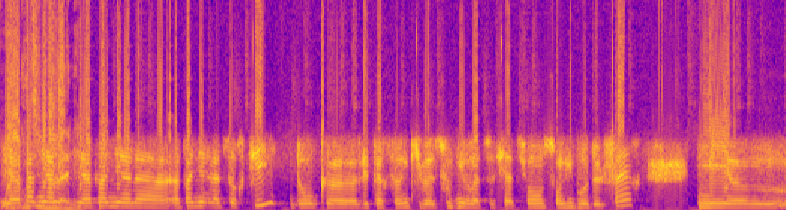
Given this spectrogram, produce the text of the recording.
Il y a un panier, à la, Isabelle. il y a un panier à la, un panier à la sortie, donc euh, les personnes qui veulent soutenir l'association sont libres de le faire. Mais euh,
